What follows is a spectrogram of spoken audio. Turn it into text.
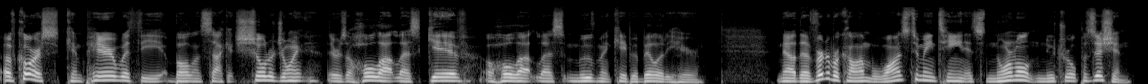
Of course, compared with the ball and socket shoulder joint, there's a whole lot less give, a whole lot less movement capability here. Now, the vertebral column wants to maintain its normal neutral position.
